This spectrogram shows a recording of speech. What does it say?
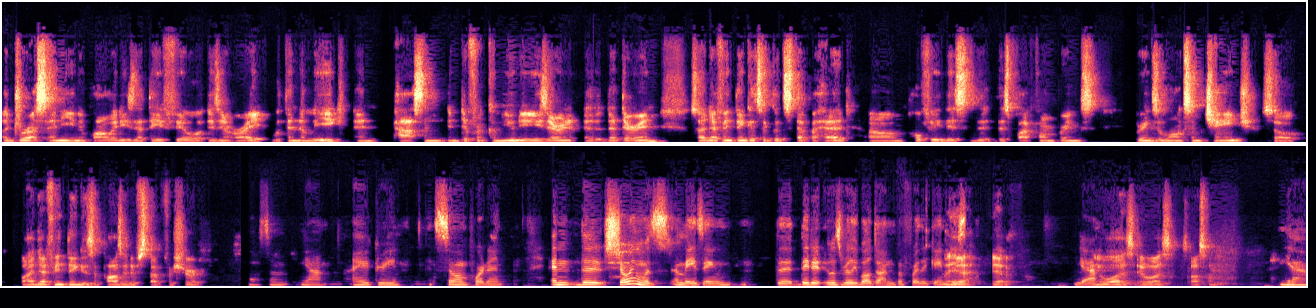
address any inequalities that they feel isn't right within the league and pass in, in different communities they're in, uh, that they're in. So I definitely think it's a good step ahead. Um, hopefully, this this platform brings brings along some change. So I definitely think it's a positive step for sure. Awesome. Yeah, I agree. It's so important. And the showing was amazing. The they did it was really well done before the game. Yeah, yeah. Yeah. It was. It was. It's awesome. Yeah.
